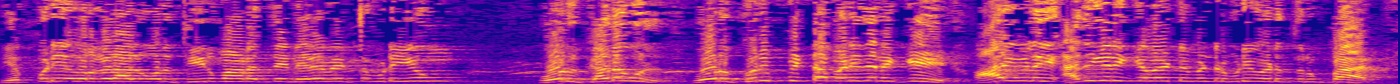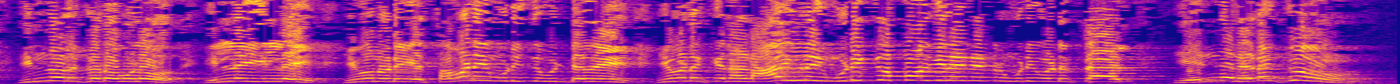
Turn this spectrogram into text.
எப்படி அவர்களால் ஒரு தீர்மானத்தை நிறைவேற்ற முடியும்? ஒரு கடவுள் ஒரு குறிப்பிட்ட மனிதனுக்கு ஆயுளை அதிகரிக்க வேண்டும் என்று முடிவெடுத்திருப்பார். இன்னொரு கடவுளோ இல்லை இல்லை இவனுடைய தவணை முடித்து விட்டது இவனுக்கு நான் ஆயுளை முடிக்கப் போகிறேன் என்று முடிவெடுத்தால் என்ன நடக்கும்?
